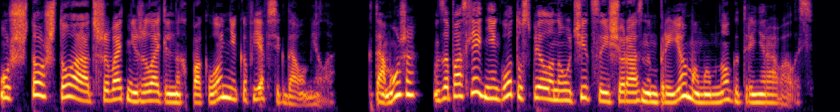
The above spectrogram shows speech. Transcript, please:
Уж что-что, а отшивать нежелательных поклонников я всегда умела. К тому же, за последний год успела научиться еще разным приемам и много тренировалась.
